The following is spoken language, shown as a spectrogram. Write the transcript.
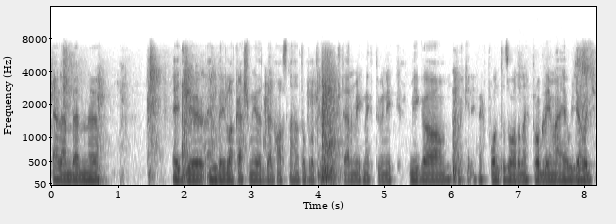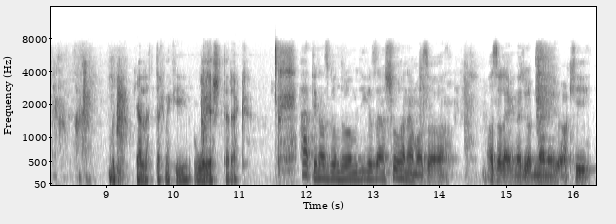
ellenben egy emberi lakásméretben használható prototípus terméknek tűnik, míg a, a Kinectnek pont az oldal nagy problémája, ugye, hogy hogy kellettek neki óriás terek? Hát én azt gondolom, hogy igazán soha nem az a, az a legnagyobb menő, aki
